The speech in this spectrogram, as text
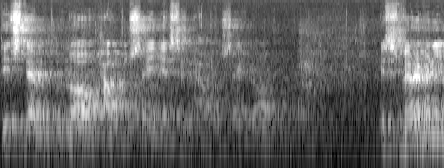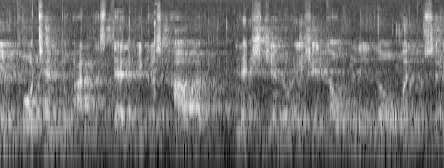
Teach them to know how to say yes and how to say no. It's very, very important to understand because our next generation don't really know when to say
